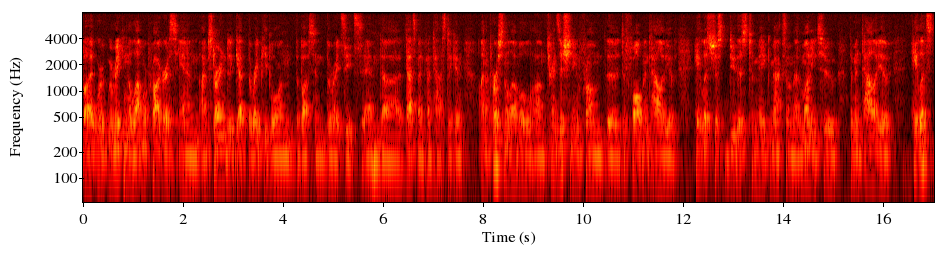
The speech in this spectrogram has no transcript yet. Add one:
but we're, we're making a lot more progress. And I'm starting to get the right people on the bus and the right seats, and uh, that's been fantastic. And on a personal level, um, transitioning from the default mentality of hey, let's just do this to make maximum amount of money to the mentality of, hey, let's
